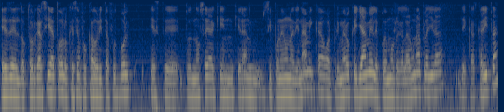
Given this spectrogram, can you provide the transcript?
Es del doctor García, todo lo que es enfocado ahorita a fútbol. Este, pues no sé a quien quieran, si poner una dinámica o al primero que llame, le podemos regalar una playera de Cascarita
